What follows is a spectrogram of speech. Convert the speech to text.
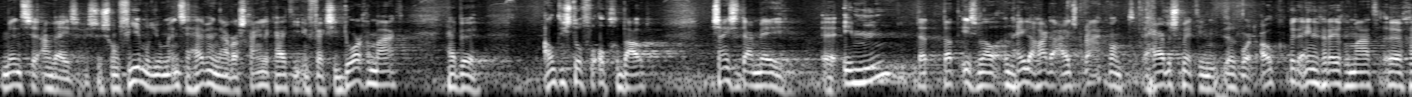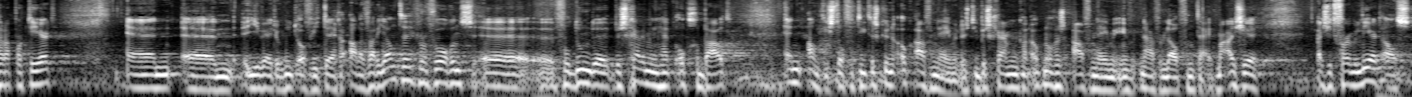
mensen aanwezig is. Dus zo'n 4 miljoen mensen hebben naar waarschijnlijkheid die infectie doorgemaakt, hebben antistoffen opgebouwd. Zijn ze daarmee uh, immuun? Dat, dat is wel een hele harde uitspraak, want herbesmetting dat wordt ook met enige regelmaat uh, gerapporteerd. En uh, je weet ook niet of je tegen alle varianten vervolgens uh, voldoende bescherming hebt opgebouwd. En antistoffentiters kunnen ook afnemen. Dus die bescherming kan ook nog eens afnemen in, na verloop van tijd. Maar als je, als je het formuleert als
